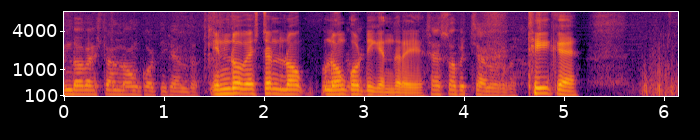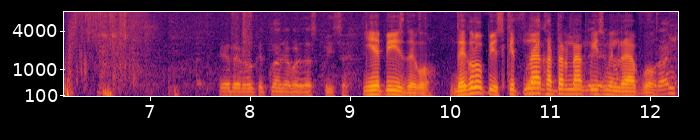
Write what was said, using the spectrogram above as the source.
इंडो वेस्टर्न लॉन्ग कोटी के अंदर। इंडो वेस्टर्न लॉन्ग कोटी के अंदर है छह सौ पचानवे रुपए। ठीक है। ये देखो कितना ज़बरदस्त पीस है। ये पीस देखो। देख लो पीस कितना खतरनाक पीस मिल रहा है आपको। Front.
